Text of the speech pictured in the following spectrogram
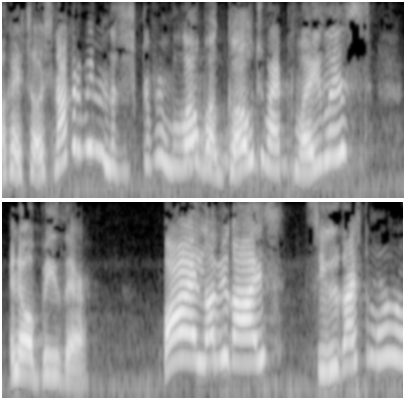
Okay, so it's not going to be in the description below, but go to my playlist and it'll be there. Bye. Love you guys. See you guys tomorrow.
